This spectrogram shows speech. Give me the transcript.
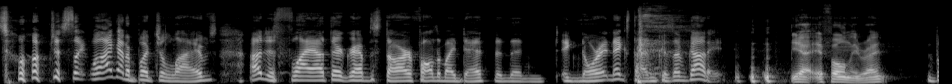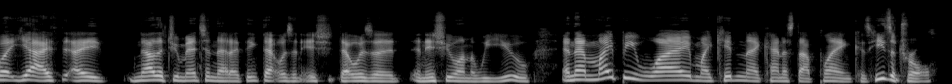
So I'm just like, well, I got a bunch of lives. I'll just fly out there, grab the star, fall to my death, and then ignore it next time because I've got it. Yeah, if only, right? But yeah, I, th- I now that you mentioned that, I think that was an issue. That was a an issue on the Wii U, and that might be why my kid and I kind of stopped playing because he's a troll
